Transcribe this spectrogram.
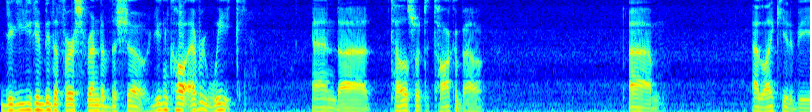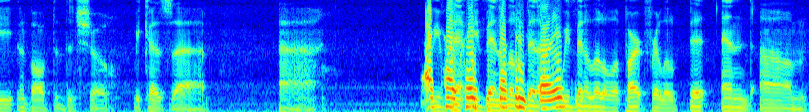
You, you could be the first friend of the show. You can call every week and uh, tell us what to talk about. um, I'd like you to be involved in the show because uh, uh, we've been we've been a little bit we've been a little apart for a little bit, and um,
